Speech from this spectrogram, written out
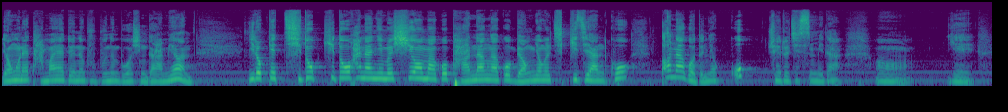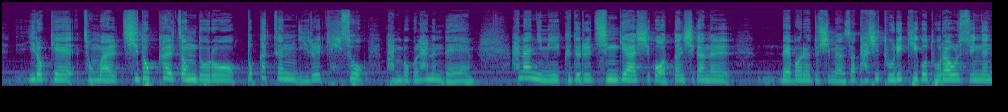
영혼에 담아야 되는 부분은 무엇인가 하면 이렇게 지독히도 하나님을 시험하고 반항하고 명령을 지키지 않고 떠나거든요. 꼭 죄를 짓습니다. 어, 예. 이렇게 정말 지독할 정도로 똑같은 일을 계속 반복을 하는데 하나님이 그들을 징계하시고 어떤 시간을 내버려 두시면서 다시 돌이키고 돌아올 수 있는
